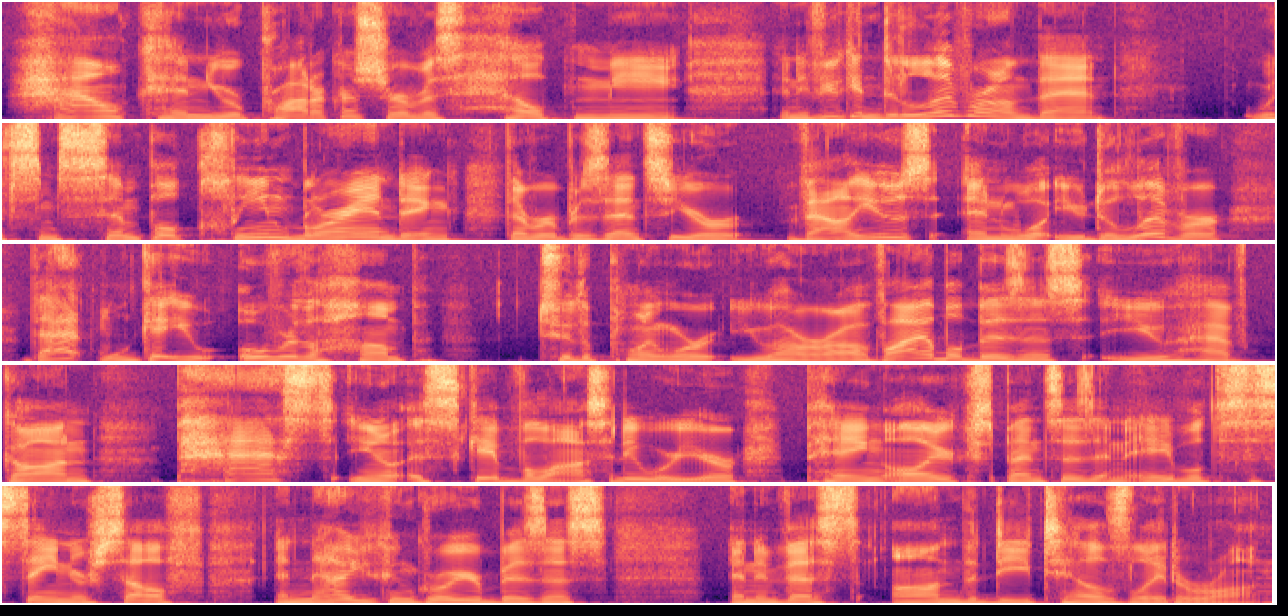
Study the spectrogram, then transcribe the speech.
how can your product or service help me? And if you can deliver on that, with some simple, clean branding that represents your values and what you deliver, that will get you over the hump to the point where you are a viable business, you have gone past, you know, escape velocity where you're paying all your expenses and able to sustain yourself, and now you can grow your business and invest on the details later on.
